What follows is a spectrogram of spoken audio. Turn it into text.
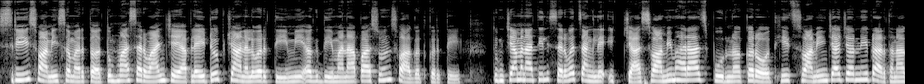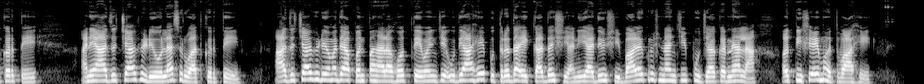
श्री स्वामी समर्थ तुम्हा सर्वांचे आपल्या यूट्यूब चॅनलवरती मी अगदी मनापासून स्वागत करते. तुमच्या मनातील सर्व चांगल्या इच्छा स्वामी महाराज पूर्ण करोत हीच स्वामींच्या चरणी प्रार्थना करते आणि आजच्या व्हिडिओला सुरुवात करते. आजच्या व्हिडिओमध्ये आपण पाहणार आहोत ते म्हणजे उद्या आहे पुत्रदा एकादशी आणि या दिवशी बाळकृष्णांची पूजा करण्याला अतिशय महत्त्व आहे.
